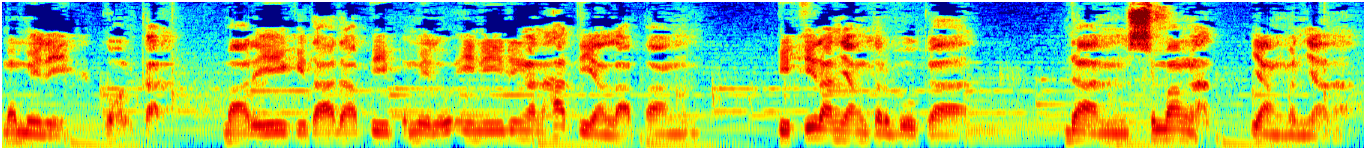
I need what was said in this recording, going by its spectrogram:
memilih Golkar. Mari kita hadapi pemilu ini dengan hati yang lapang, pikiran yang terbuka, dan semangat yang menyala.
